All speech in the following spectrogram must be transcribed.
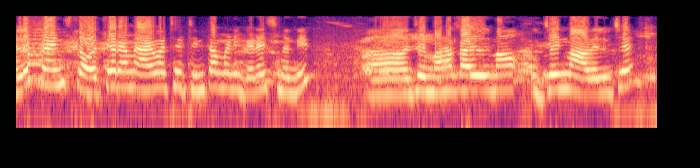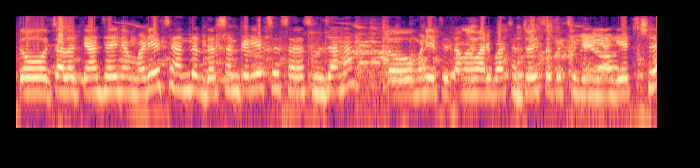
હેલો ફ્રેન્ડ્સ તો અત્યારે અમે આવ્યા છે ચિંતામણી ગણેશ મંદિર અ, જે મહાકાલમાં ઉજ્જૈનમાં આવેલું છે તો ચાલો ત્યાં જઈને મળીએ છીએ અંદર દર્શન કરીએ છીએ સરસ મજાના તો મળીએ છીએ તમે મારી પાછળ જોઈ શકો છો કે અહીંયા ગેટ છે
